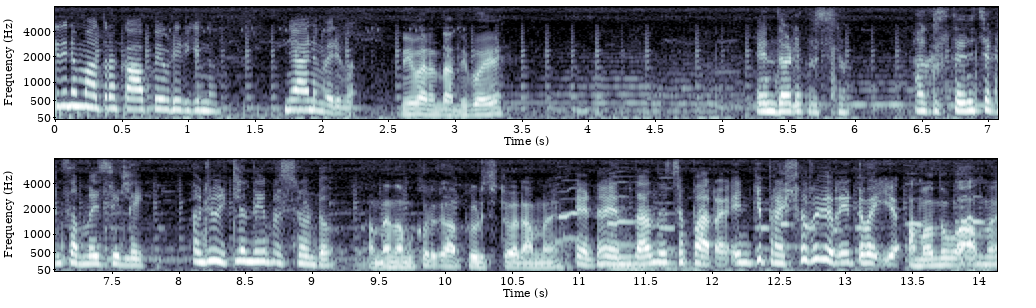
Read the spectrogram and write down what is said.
ഇതിന് മാത്രം കാപ്പി എവിടെ ഇരിക്കുന്നു? ഞാനും വരുവ. നീ വരണ്ട നീ പോയേ. എന്താണ് പ്രശ്നം? ആ ക്രിസ്ത്യാനി ചേട്ടൻ സമ്മതിച്ചില്ലേ? അവന്റെ വീട്ടിൽ എന്തെങ്കിലും പ്രശ്നമുണ്ടോ? അമ്മ നമുക്കൊരു കാപ്പി പിടിച്ചിട്ട് വരാം അമ്മേ. എടാ എന്താന്ന് വെച്ചാ പറ. എനിക്ക് പ്രഷർ കയറിയിട്ട് വയ്യ. അമ്മ ഒന്ന് വാ അമ്മേ.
